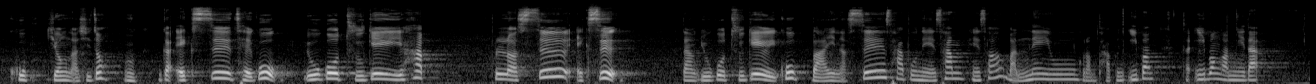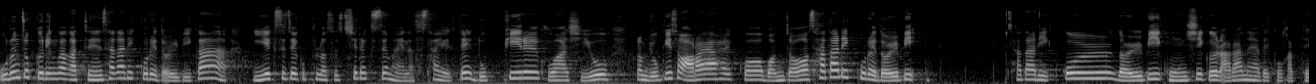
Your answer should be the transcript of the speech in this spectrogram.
곱 기억나시죠? 응. 그러니까 x 제곱 요거 두 개의 합 플러스 x 그다음 요거 두 개의 곱 마이너스 4분의 3 해서 맞네요. 그럼 답은 2번. 자, 2번 갑니다. 오른쪽 그림과 같은 사다리꼴의 넓이가 2x제곱 플러스 7x 마이너스 4일 때 높이를 구하시오. 그럼 여기서 알아야 할 거 먼저 사다리꼴의 넓이 사다리 꼴 넓이 공식을 알아내야 될 것 같아.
